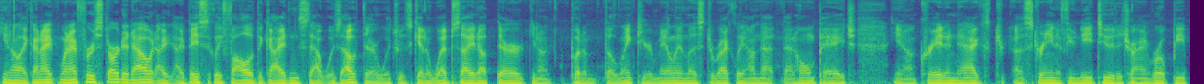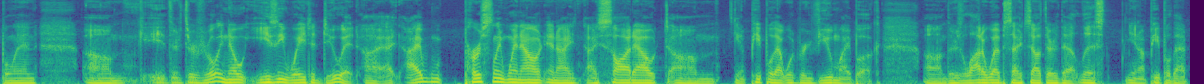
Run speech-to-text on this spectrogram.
you know, like when I when I first started out, I, I, basically followed the guidance that was out there, which was get a website up there. You know, put a, the link to your mailing list directly on that that homepage. You know, create a nag a screen if you need to to try and rope people in. Um, there, there's really no easy way to do it. Uh, I, I personally went out and I, I sought out um, you know people that would review my book. Um, there's a lot of websites out there that list you know people that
